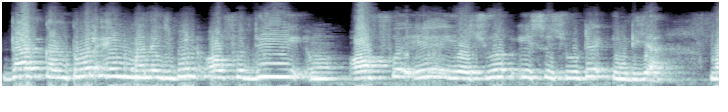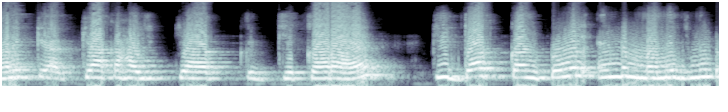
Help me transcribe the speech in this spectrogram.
the control and management of the of H is situated India माने क्या क्या कहा क्या कह रहा है कि the control and management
